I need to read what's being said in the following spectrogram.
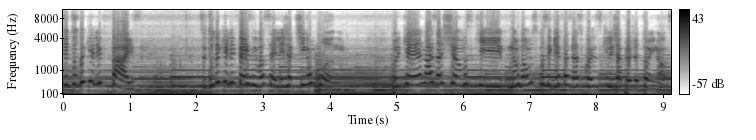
Se tudo que ele faz, se tudo que ele fez em você, ele já tinha um plano. Porque nós achamos que não vamos conseguir fazer as coisas que ele já projetou em nós.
